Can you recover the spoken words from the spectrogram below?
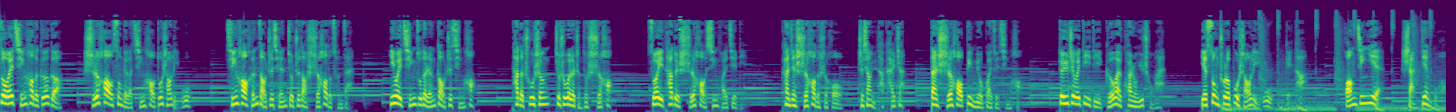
作为秦昊的哥哥，石昊送给了秦昊多少礼物？秦昊很早之前就知道石昊的存在，因为秦族的人告知秦昊，他的出生就是为了拯救石昊，所以他对石昊心怀芥蒂。看见石昊的时候，只想与他开战。但石昊并没有怪罪秦昊，对于这位弟弟格外宽容与宠爱，也送出了不少礼物给他：黄金叶、闪电果。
